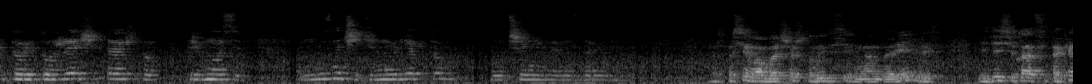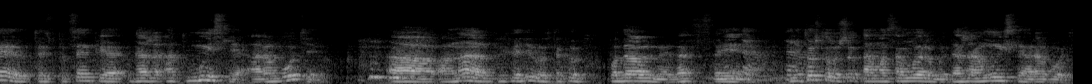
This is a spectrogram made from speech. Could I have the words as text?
который тоже, я считаю, что привносит ну, значительную лепту в улучшение моего здоровья. Спасибо вам большое, что вы действительно нам доверились. И здесь ситуация такая, то есть пациентка даже от мысли о работе, а, она приходила в такое подавленное да, состояние. Ну, да, да. Не то, что уже там о самой работе, даже о мысли о работе.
